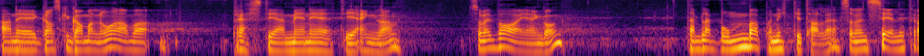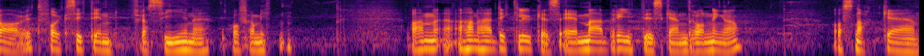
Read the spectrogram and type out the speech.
han er ganske gammel nå. Han var prest i en menighet i England, som jeg var i en gang. Den ble bomba på 90-tallet, så den ser litt rar ut. Folk sitter inn fra sidene og fra midten. Han, han her, Dick Lucas er mer britisk enn dronninga og snakker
